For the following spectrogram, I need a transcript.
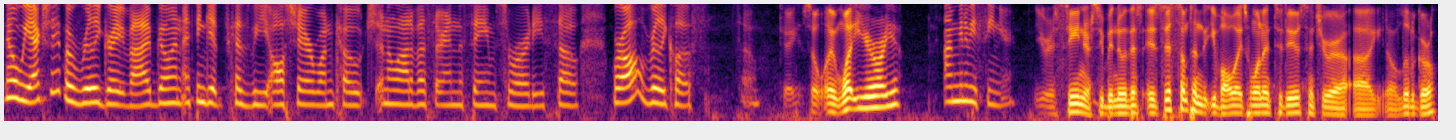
No, we actually have a really great vibe going. I think it's because we all share one coach, and a lot of us are in the same sorority, so we're all really close. So Okay. So, and what year are you? I'm gonna be a senior. You're a senior, so you've been doing this. Is this something that you've always wanted to do since you were a uh, you know, little girl?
